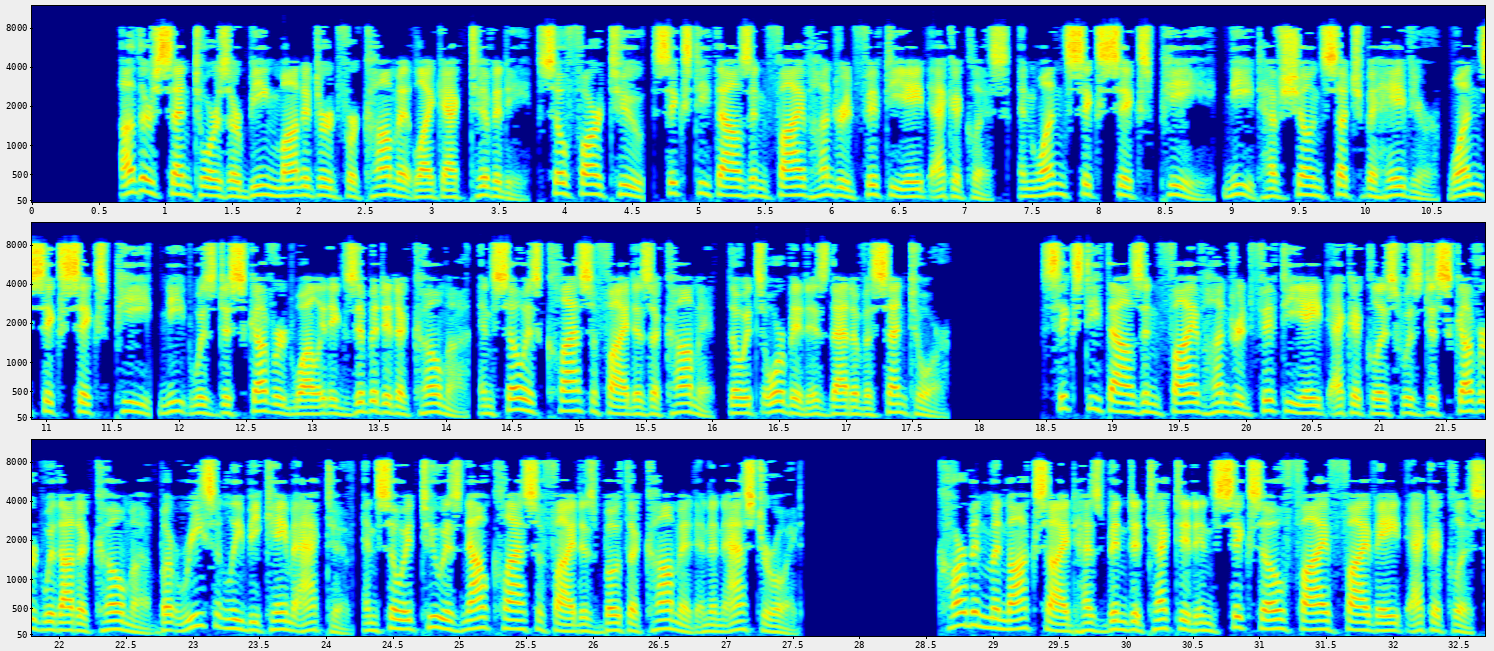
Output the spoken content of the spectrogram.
Other centaurs are being monitored for comet-like activity, so far two, 60,558 Echeclus, and 166p, NEAT have shown such behavior. 166p, NEAT was discovered while it exhibited a coma, and so is classified as a comet, though its orbit is that of a centaur. 60,558 Echeclus was discovered without a coma but recently became active, and so it too is now classified as both a comet and an asteroid. Carbon monoxide has been detected in 60558 Echeclus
